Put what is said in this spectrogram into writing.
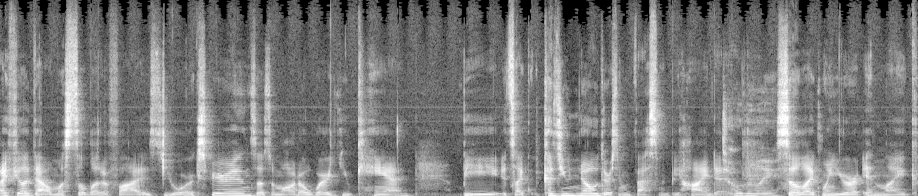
i feel like that almost solidifies your experience as a model where you can be it's like because you know there's investment behind it. Totally. so like when you're in like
